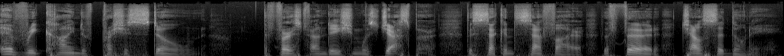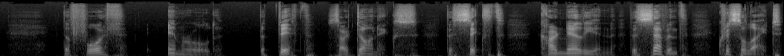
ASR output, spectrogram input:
every kind of precious stone. The first foundation was jasper, the second sapphire, the third chalcedony, the fourth emerald, the fifth sardonyx, the sixth carnelian, the seventh chrysolite,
